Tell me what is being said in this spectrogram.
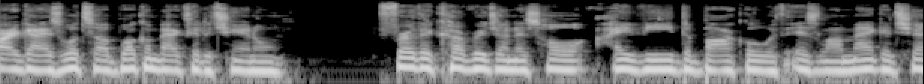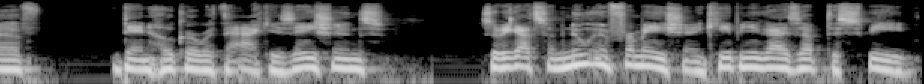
Alright guys, what's up? Welcome back to the channel. Further coverage on this whole IV debacle with Islam Makhachev, Dan Hooker with the accusations. So we got some new information keeping you guys up to speed.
